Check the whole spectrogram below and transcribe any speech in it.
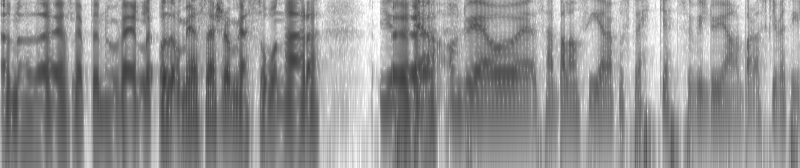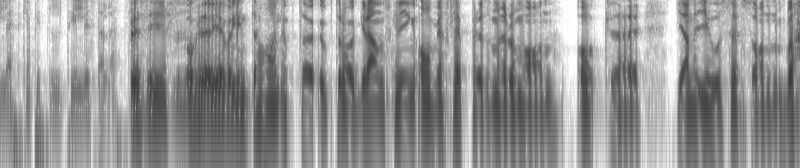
än att eh, jag släppte en novell. Och om jag, särskilt om jag är så nära Just det, Eh. om du är och eh, så här balanserar på strecket så vill du gärna bara skriva till ett kapitel till istället. Precis, Mm. och jag vill inte ha en uppdrag, uppdrag granskning om jag släpper det som en roman och så här, Janne Josefsson bara,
